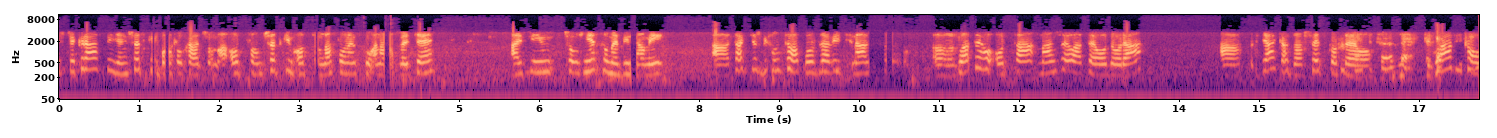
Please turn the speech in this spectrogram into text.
ešte krásny deň všetkým poslucháčom a otcom, všetkým otcom na Slovensku a na svete, aj tým, čo už nie sú medzi nami. A taktiež by som chcela pozdraviť nášho uh, zlatého otca, manžela Teodora a vďaka za všetko, Teo. S láskou,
